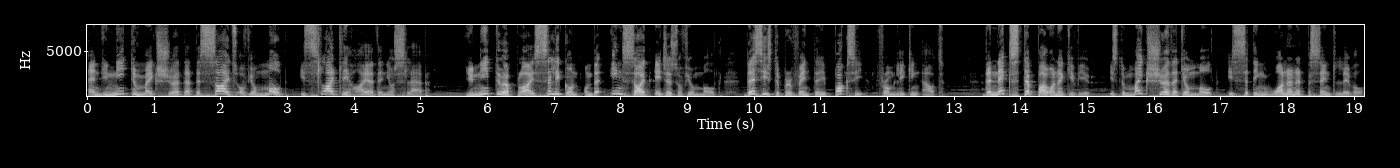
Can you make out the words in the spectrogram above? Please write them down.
And you need to make sure that the sides of your mold is slightly higher than your slab. You need to apply silicone on the inside edges of your mold. This is to prevent the epoxy from leaking out. The next step I want to give you is to make sure that your mold is sitting 100% level.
